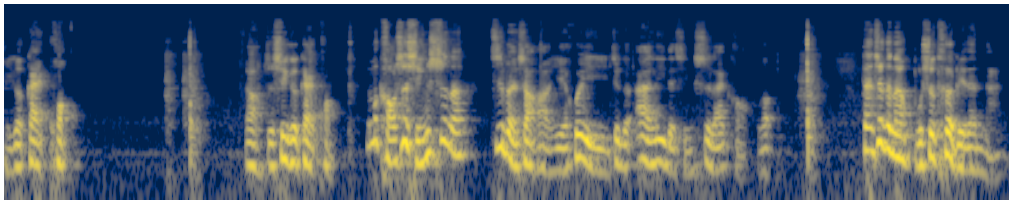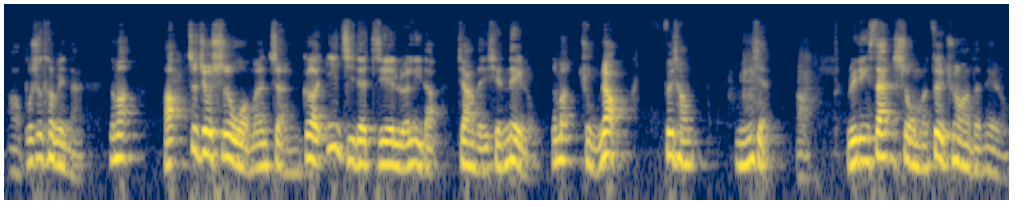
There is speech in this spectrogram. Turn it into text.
一个概况。啊，只是一个概况。那么考试形式呢，基本上啊也会以这个案例的形式来考核，但这个呢不是特别的难啊，不是特别难。那么好，这就是我们整个一级的职业伦理的这样的一些内容。那么主要非常明显啊，Reading 三是我们最重要的内容，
